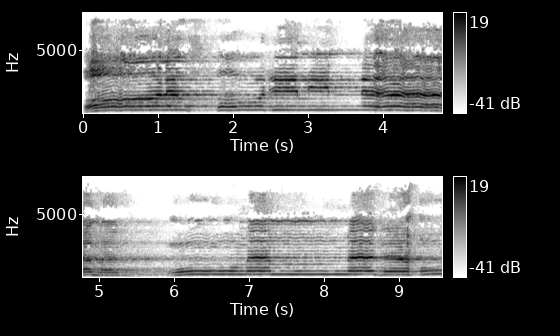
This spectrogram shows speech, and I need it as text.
قال مذءوما مدحورا.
